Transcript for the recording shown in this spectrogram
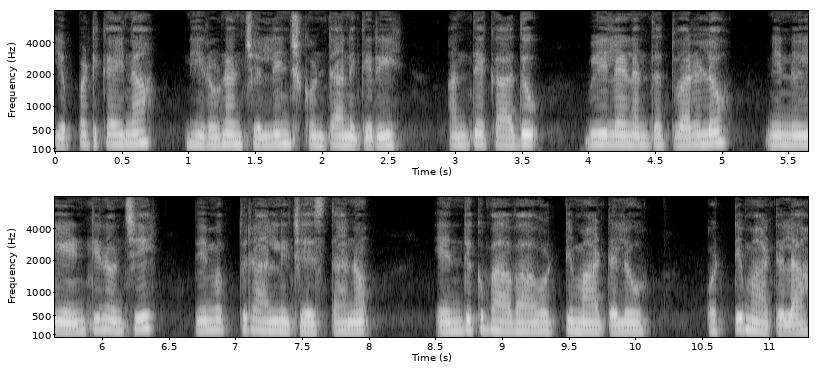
ఎప్పటికైనా నీ రుణం చెల్లించుకుంటాను గిరి. అంతేకాదు వీలైనంత త్వరలో నిన్ను ఈ ఇంటి నుంచి విముక్తురాల్ని చేస్తాను. ఎందుకు బావా ఒట్టి మాటలు? ఒట్టి మాటలా?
